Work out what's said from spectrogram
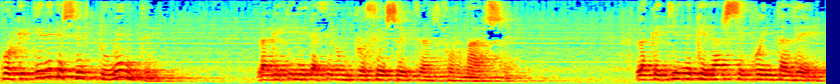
Porque tiene que ser tu mente la que tiene que hacer un proceso y transformarse, la que tiene que darse cuenta de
